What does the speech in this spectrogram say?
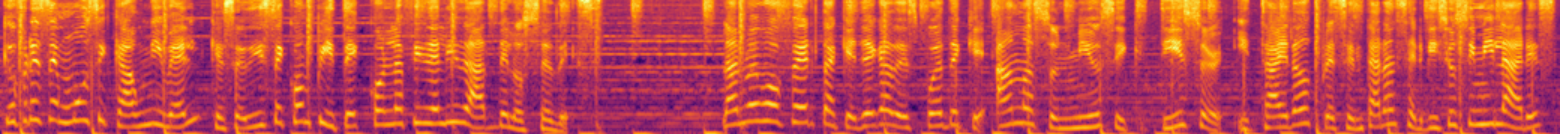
que ofrece música a un nivel que se dice compite con la fidelidad de los CDs. La nueva oferta que llega después de que Amazon Music, Deezer y Tidal presentaran servicios similares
